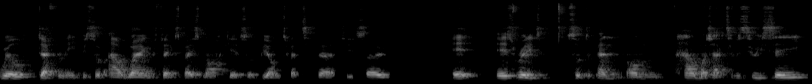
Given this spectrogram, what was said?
will definitely be sort of outweighing the fixed base market sort of beyond 2030. So it is really sort of dependent on how much activity we see.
